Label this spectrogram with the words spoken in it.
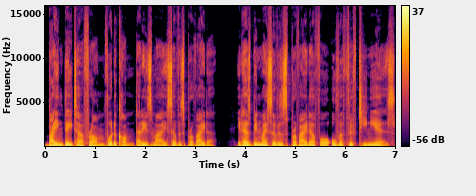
buying data from Vodacom, that is my service provider. It has been my service provider for over 15 years.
